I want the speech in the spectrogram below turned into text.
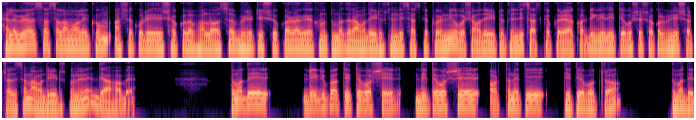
হ্যালো ভিউয়ার্স, আসসালামু আলাইকুম। আশা করি সকলে ভালো আছো। ভিডিওটি শুরু করার আগে এখনও তোমরা যারা আমাদের ইউটিউব চ্যানেলটি সাবস্ক্রাইব করেনি অবশ্যই আমাদের ইউটিউব চ্যানেলটি সাবস্ক্রাইব করে রাখো। ডিগ্রি দিতে অবশ্যই সকল বিষয়ে শর্ট সাজেশন আমাদের ইউটিউব চ্যানেলে দেওয়া হবে। তোমাদের ডিগ্রি পাস তৃতীয় বর্ষের, দ্বিতীয় বর্ষের অর্থনীতি তৃতীয় পত্র। তোমাদের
